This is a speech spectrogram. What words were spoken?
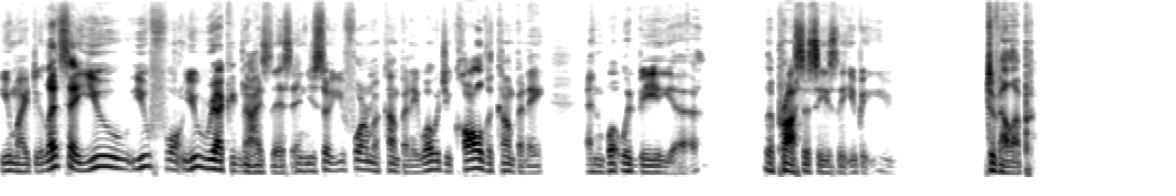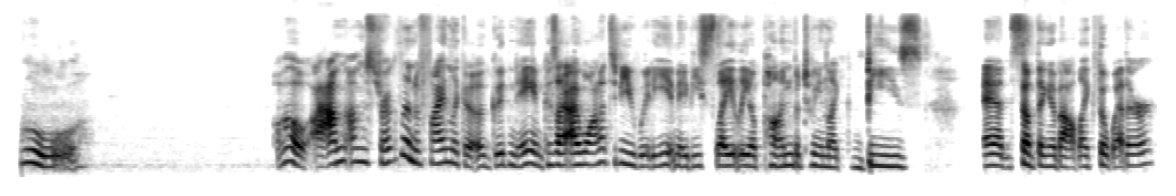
you might do. Let's say you you form, you recognize this, and you so you form a company. What would you call the company, and what would be uh, the processes that you be, you develop? Ooh. Oh, I'm I'm struggling to find like a, a good name because I, I want it to be witty, maybe slightly a pun between like bees and something about like the weather.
